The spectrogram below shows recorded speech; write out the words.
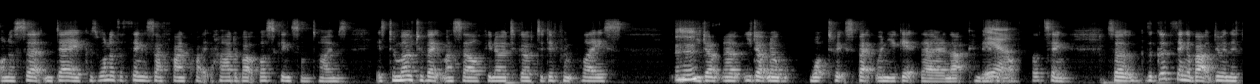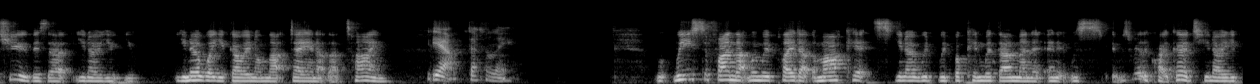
on a certain day. Because one of the things I find quite hard about busking sometimes is to motivate myself, you know, to go to different place. Mm-hmm. You don't know you don't know what to expect when you get there, and that can be yeah. a bit off-putting. So the good thing about doing the tube is that you know you you you know where you're going on that day and at that time. Yeah, definitely. We used to find that when we played at the markets, you know, we'd, we'd book in with them, and it, and it was it was really quite good. You know, you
